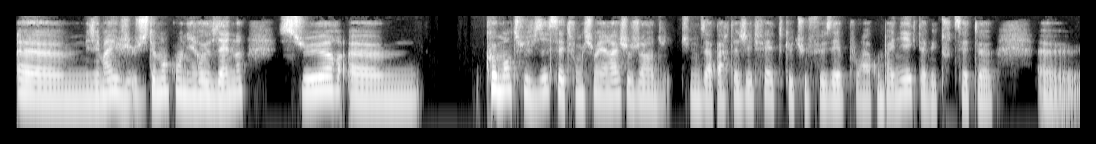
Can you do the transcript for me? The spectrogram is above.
J'aimerais justement qu'on y revienne sur comment tu vis cette fonction RH aujourd'hui? Tu nous as partagé le fait que tu le faisais pour accompagner, que tu avais toute cette, euh,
